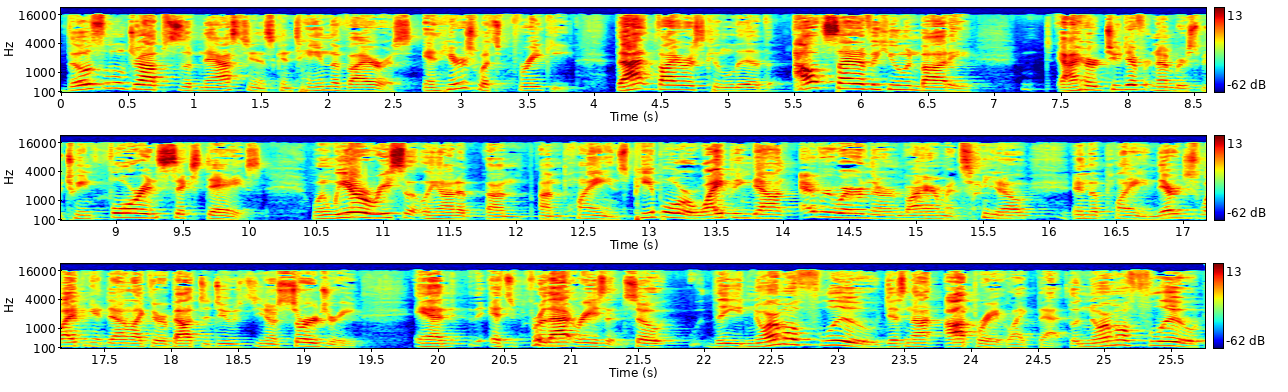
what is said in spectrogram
Those little drops of nastiness contain the virus. And here's what's freaky. That virus can live outside of a human body. I heard two different numbers between four and six days. When we were recently on, a, on on planes, people were wiping down everywhere in their environments. You know, in the plane, they were just wiping it down like they're about to do you know surgery, and it's for that reason. So the normal flu does not operate like that. The normal flu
